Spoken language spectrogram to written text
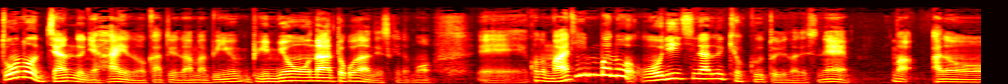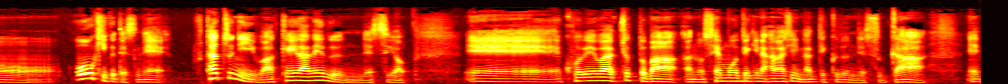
どのジャンルに入るのかというのは、まあ微、微妙なところなんですけども、えー、このマリンバのオリジナル曲というのはですね、まあ、あのー、大きくですね、二つに分けられるんですよ。えー、これはちょっとまあ、あの、専門的な話になってくるんですが、え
